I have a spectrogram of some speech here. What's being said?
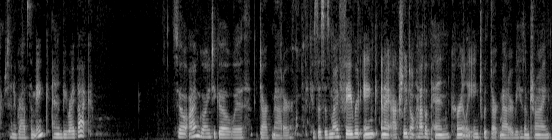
I'm just to grab some ink and be right back. So I'm going to go with Dark Matter because this is my favorite ink and I actually don't have a pen currently inked with Dark Matter because I'm trying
